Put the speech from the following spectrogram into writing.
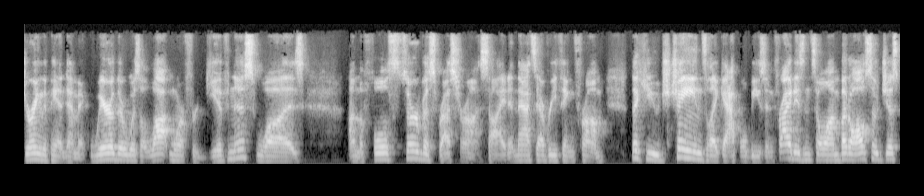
during the pandemic where there was a lot more forgiveness was on the full service restaurant side. And that's everything from the huge chains like Applebee's and Fridays and so on, but also just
